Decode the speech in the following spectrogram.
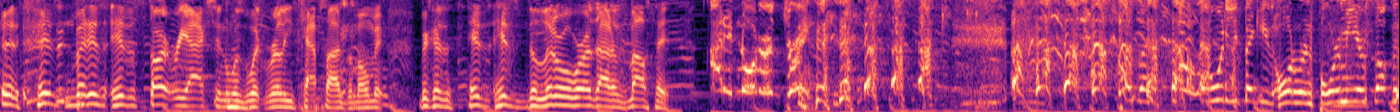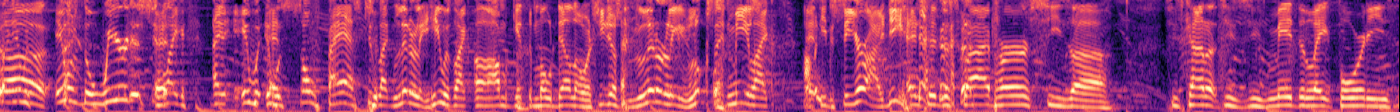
his, but his his start reaction was what really capsized the moment because his his the literal words out of his mouth said, "I didn't order a drink." I was like, I was like, what do you think he's ordering for me or something? It was, it was the weirdest shit. Like, I- it, it was so fast too. Like, literally, he was like, "Oh, I'm gonna get the Modelo," and she just literally looks at me like, "I need to see your ID." and to describe her, she's uh she's kind of she's she's mid to late forties.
